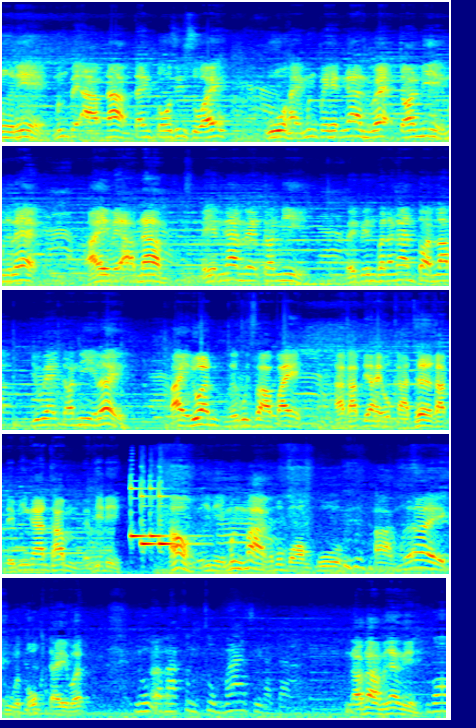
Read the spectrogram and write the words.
มือนี่มึงไปอาบน้ำแต่งตัวสวยๆกูให้มึงไปเห็นงานแวะจอนนี่มือแรกจ้าไปไปอาบน้ำไปเห็นงานแวะจอนนี่จ้าไปเป็นพนักงานต้อนรับอยู่แวะจอนนี่เลยจ้าไปด่วนเดี๋ยวคุณสาวไปจ้านนะครับเดี๋ยวให้โอกาสเธอครับเดี๋ยวมีงานทำเดี๋ยวที่นี่เอ้าที่นี่มึงมากก็บ่บอกกูผากเอ้ยกูก็ตกใจเบิดหนูก็มักสุ่มๆมากสิล่ะจ้ามึงอาบน้ำมายังนี่บ่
